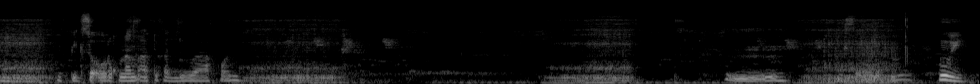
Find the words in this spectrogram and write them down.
Hmm. Ipig sa urok na ati kadua kon. Hmm. Huy.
